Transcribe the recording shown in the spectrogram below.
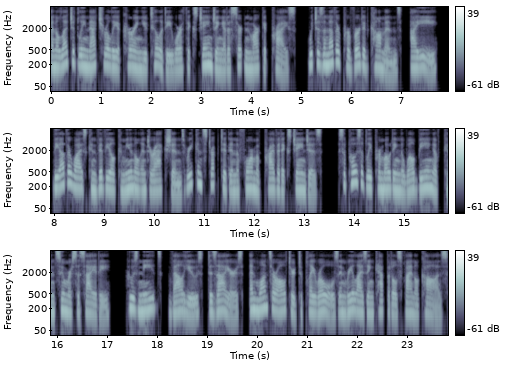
an allegedly naturally occurring utility worth exchanging at a certain market price, which is another perverted commons, i.e., the otherwise convivial communal interactions reconstructed in the form of private exchanges, supposedly promoting the well-being of consumer society, whose needs, values, desires, and wants are altered to play roles in realizing capital's final cause.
